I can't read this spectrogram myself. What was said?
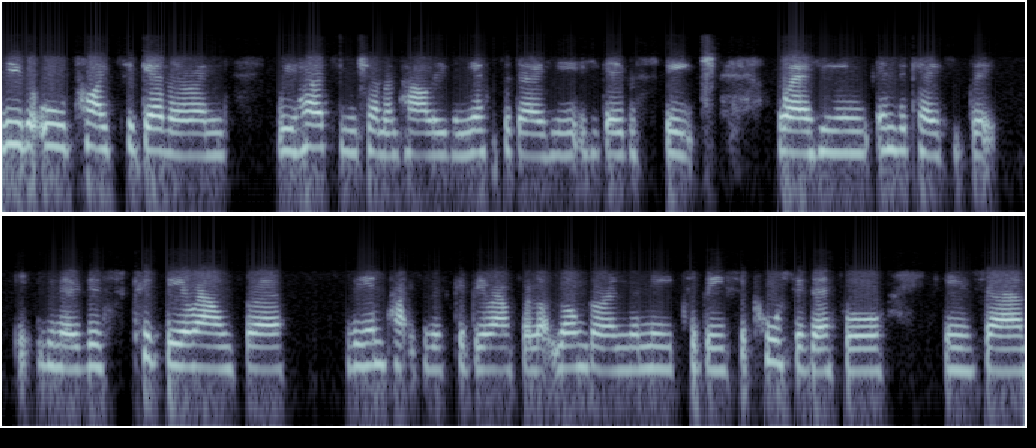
these are all tied together and we heard from Chairman Powell even yesterday. He, he gave a speech where he indicated that you know this could be around for the impact of this could be around for a lot longer, and the need to be supportive, therefore, is uh,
